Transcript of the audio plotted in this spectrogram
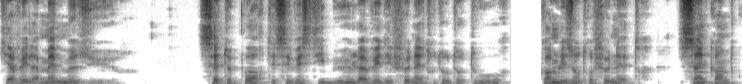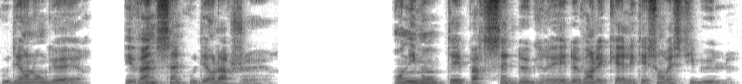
qui avaient la même mesure. Cette porte et ses vestibules avaient des fenêtres tout autour, comme les autres fenêtres, cinquante coudées en longueur et vingt-cinq coudées en largeur. On y montait par sept degrés devant lesquels était son vestibule.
